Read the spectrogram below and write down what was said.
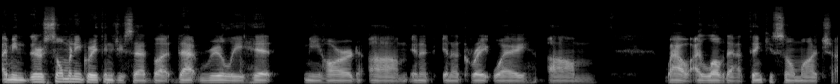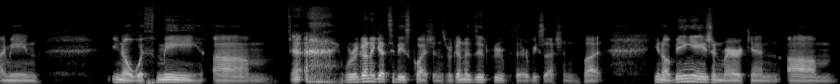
I mean, there's so many great things you said, but that really hit me hard um, in a in a great way. Um, wow, I love that. Thank you so much. I mean, you know, with me, um, we're going to get to these questions. We're going to do group therapy session, but you know, being Asian American, um,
